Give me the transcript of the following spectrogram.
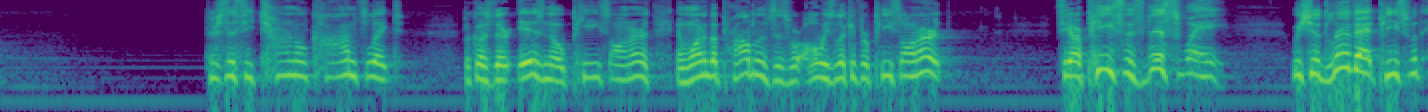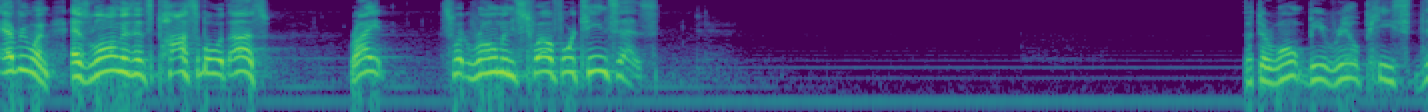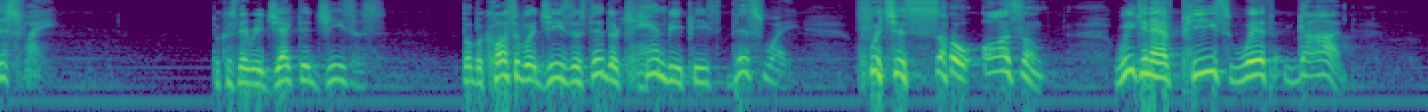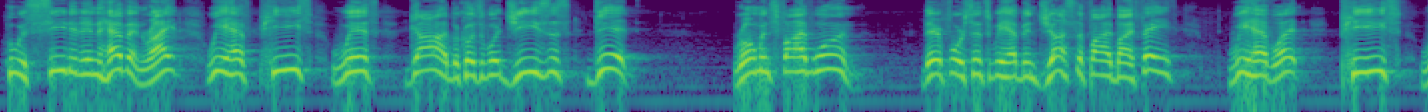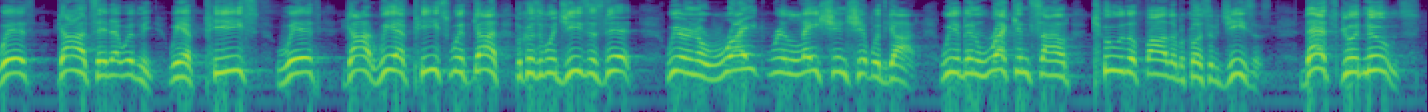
There's this eternal conflict because there is no peace on earth. And one of the problems is we're always looking for peace on earth. See, our peace is this way. We should live at peace with everyone as long as it's possible with us, right? That's what Romans 12 14 says. But there won't be real peace this way because they rejected Jesus. But because of what Jesus did, there can be peace this way, which is so awesome. We can have peace with God who is seated in heaven, right? We have peace with God because of what Jesus did. Romans 5 1. Therefore, since we have been justified by faith, we have what? peace with God. Say that with me. We have peace with God. We have peace with God because of what Jesus did. We are in a right relationship with God. We have been reconciled to the Father because of Jesus. That's good news.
